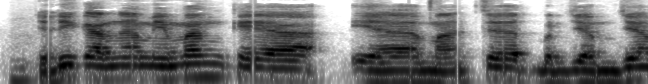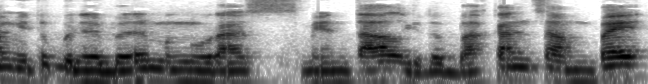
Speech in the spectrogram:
jadi karena memang kayak ya macet berjam-jam itu benar-benar menguras mental gitu. Bahkan sampai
